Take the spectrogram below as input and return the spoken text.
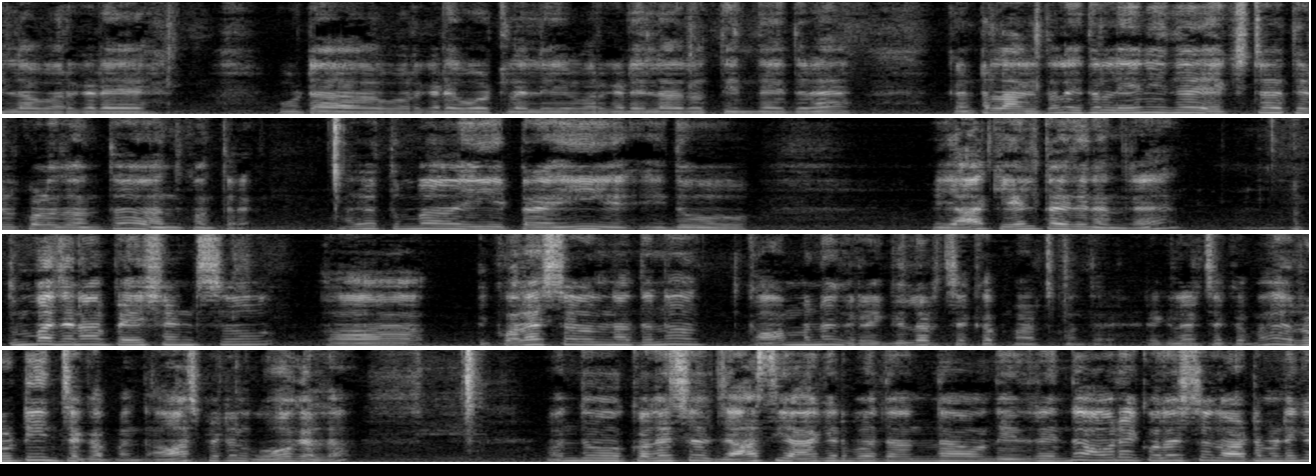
ಇಲ್ಲ ಹೊರಗಡೆ ಊಟ, ಹೊರಗಡೆ ಹೋಟ್ಲಲ್ಲಿ, ಹೊರಗಡೆ ಎಲ್ಲಾದರೂ ತಿಂದೇ ಇದ್ರೆ ಕಂಟ್ರೋಲ್ ಆಗುತ್ತಲ್ಲ ಇದರಲ್ಲಿ ಏನಿದೆ ಎಕ್ಸ್ಟ್ರಾ ತಿಳ್ಕೊಳ್ಳೋದು ಅಂತ ಅಂದ್ಕೊತಾರೆ. ಆದರೆ ತುಂಬ ಈ ಪ್ರ, ಈ ಇದು ಯಾಕೆ ಹೇಳ್ತಾ ಇದ್ದೀನಿ ಅಂದರೆ, ತುಂಬ ಜನ ಪೇಷಂಟ್ಸು ಕೊಲೆಸ್ಟ್ರಾಲ್ ಅನ್ನೋದನ್ನು ಕಾಮನ್ ಆಗಿ ರೆಗ್ಯುಲರ್ ಚೆಕಪ್ ಮಾಡ್ಸ್ಕೊತಾರೆ. ರೆಗ್ಯುಲರ್ ಚೆಕಪ್ ಅಂದರೆ ರುಟೀನ್ ಚೆಕಪ್ ಅಂತ. ಹಾಸ್ಪಿಟಲ್ಗೆ ಹೋಗಲ್ಲ. ಒಂದು ಕೊಲೆಸ್ಟ್ರಾಲ್ ಜಾಸ್ತಿ ಆಗಿರ್ಬೋದು ಅನ್ನೋ ಒಂದು ಇದರಿಂದ ಅವರೇ ಕೊಲೆಸ್ಟ್ರಾಲ್ ಆಟೋಮೆಟಿಕ್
